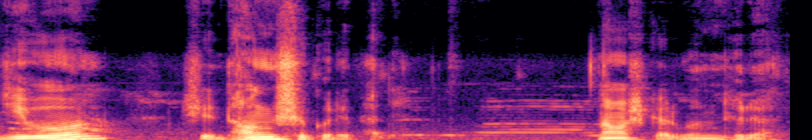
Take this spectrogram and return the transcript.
জীবন সে ধ্বংস করে ফেলে। নমস্কার বন্ধুরা।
